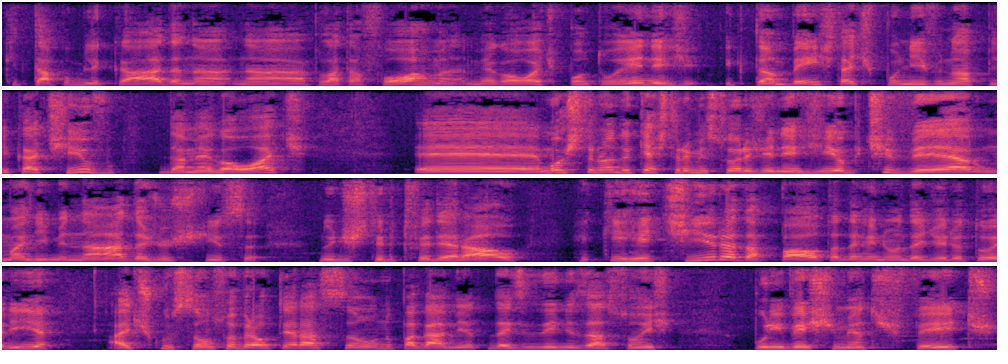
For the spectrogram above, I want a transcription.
que está publicada na, na plataforma megawatt.energy e que também está disponível no aplicativo da Megawatt, é, mostrando que as transmissoras de energia obtiveram uma liminar da Justiça no Distrito Federal que retira da pauta da reunião da diretoria a discussão sobre a alteração no pagamento das indenizações por investimentos feitos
